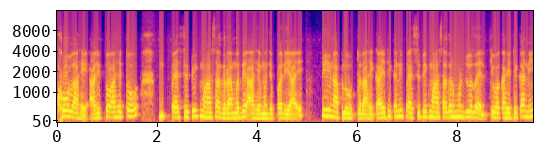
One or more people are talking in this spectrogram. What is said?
खोल आहे. आणि तो आहे तो पॅसिफिक महासागरामध्ये आहे म्हणजे पर्याय तीन आपलं उत्तर आहे. काही ठिकाणी पॅसिफिक महासागर म्हटलं जाईल किंवा काही ठिकाणी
